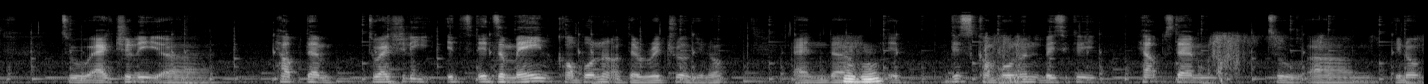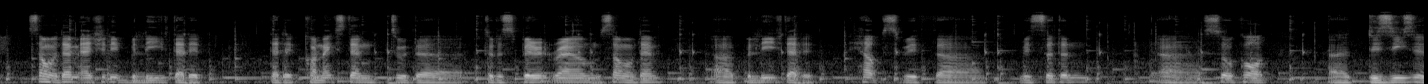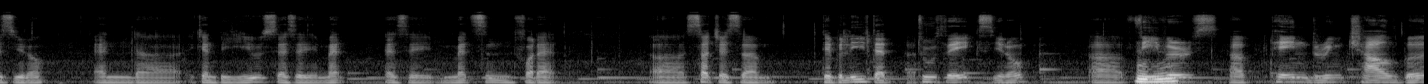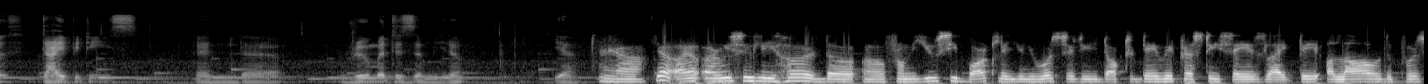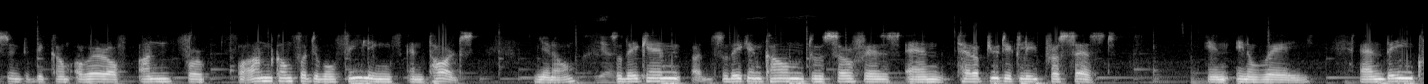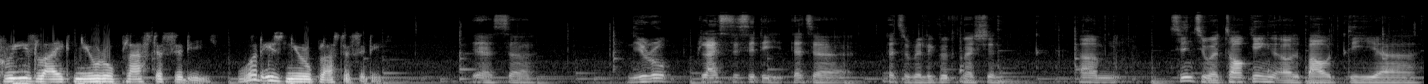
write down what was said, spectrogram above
to actually uh, help them to actually it's it's a main component of their ritual you know and um, Mhm. it this component basically helps them to um, you know some of them actually believe that it that it connects them to the to the spirit realm some of them uh, believe that it helps with uh, with certain uh, so-called uh, diseases you know and uh, it can be used as a med as a medicine for that. Uh, such as um, they believe that toothaches you know uh, fevers uh, pain during childbirth diabetes and uh, rheumatism you know yeah Yeah, yeah. I, I recently heard the uh, from UC Berkeley University, Dr. David Presti says like they allow the person to become aware of unfor- uncomfortable feelings and thoughts, you know, yeah so they can uh, so they can come to surface and therapeutically processed in in a way, and they increase like neuroplasticity. What is neuroplasticity? Yes, uh, neuroplasticity. That's a that's a really good question. Um, since you were talking about the uh,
